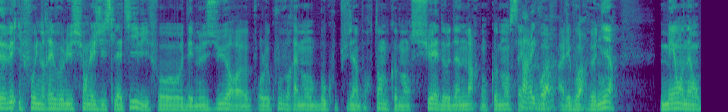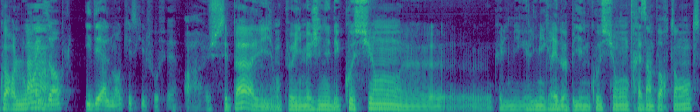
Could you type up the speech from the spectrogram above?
avez, il faut une révolution législative, il faut des mesures, pour le coup, vraiment beaucoup plus importantes, comme en Suède et au Danemark, on commence à, les voir, à les voir venir. Mais on est encore loin. Par exemple idéalement, qu'est-ce qu'il faut faire? Ah, Je ne sais pas. On peut imaginer des cautions, euh, que l'immigré doit payer une caution très importante.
